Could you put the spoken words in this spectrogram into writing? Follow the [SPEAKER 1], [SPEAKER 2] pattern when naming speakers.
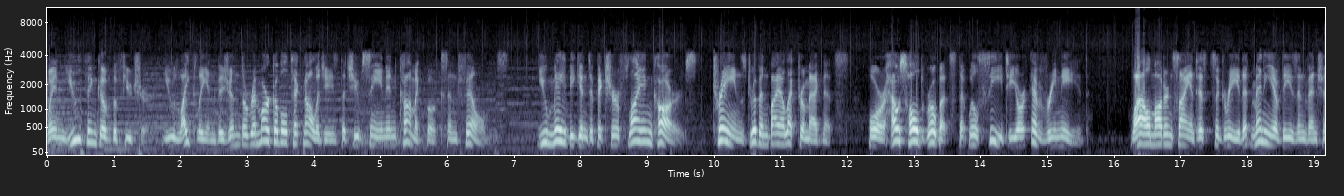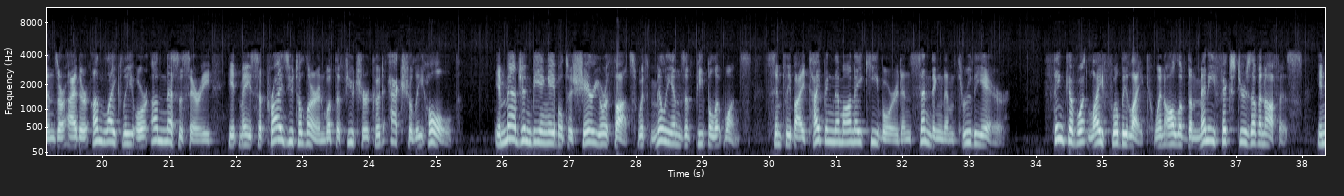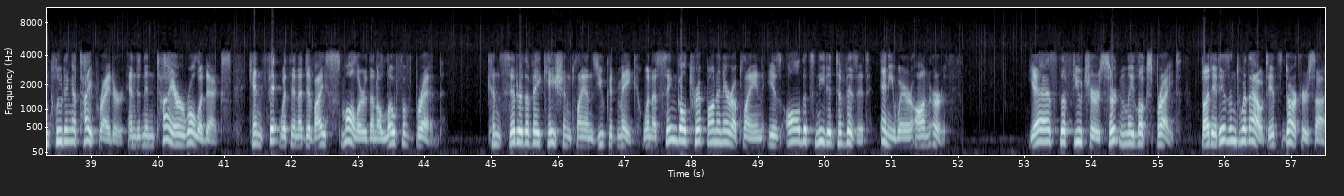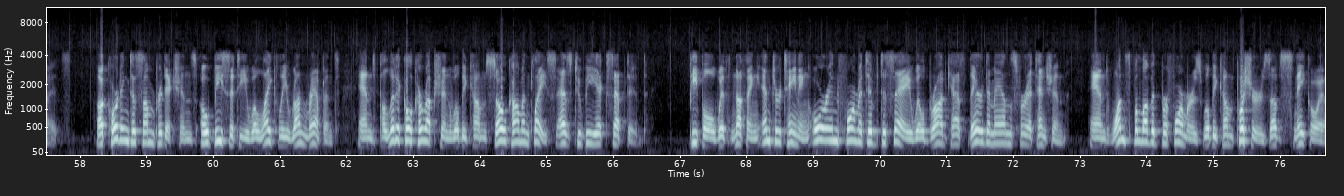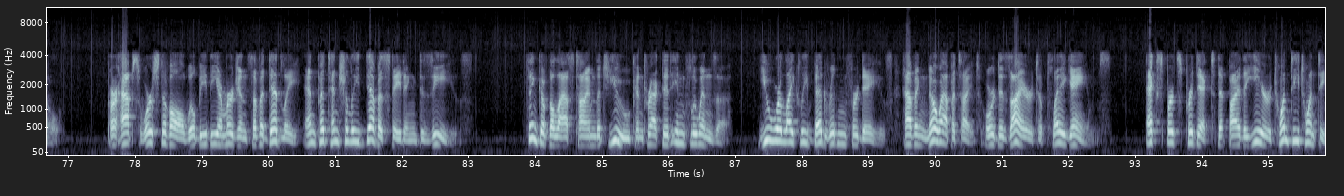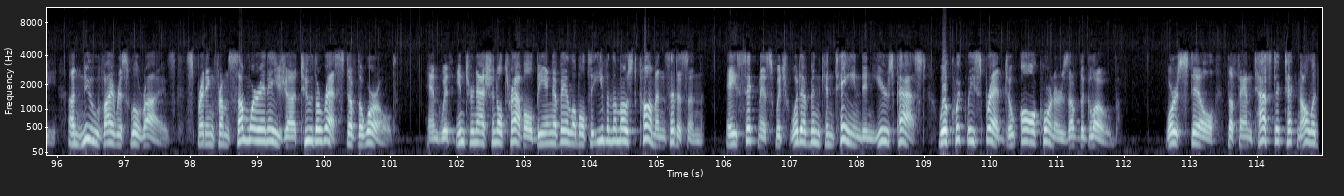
[SPEAKER 1] When you think of the future, you likely envision the remarkable technologies that you've seen in comic books and films. You may begin to picture flying cars, trains driven by electromagnets, or household robots that will see to your every need. While modern scientists agree that many of these inventions are either unlikely or unnecessary, it may surprise you to learn what the future could actually hold. Imagine being able to share your thoughts with millions of people at once, simply by typing them on a keyboard and sending them through the air. Think of what life will be like when all of the many fixtures of an office, including a typewriter and an entire Rolodex, can fit within a device smaller than a loaf of bread. Consider the vacation plans you could make when a single trip on an aeroplane is all that's needed to visit anywhere on Earth. Yes, the future certainly looks bright, but it isn't without its darker sides. According to some predictions, obesity will likely run rampant, and political corruption will become so commonplace as to be accepted. People with nothing entertaining or informative to say will broadcast their demands for attention, and once beloved performers will become pushers of snake oil. Perhaps worst of all will be the emergence of a deadly and potentially devastating disease. Think of the last time that you contracted influenza. You were likely bedridden for days, having no appetite or desire to play games. Experts predict that by the year 2020, a new virus will rise, spreading from somewhere in Asia to the rest of the world. And with international travel being available to even the most common citizen, a sickness which would have been contained in years past will quickly spread to all corners of the globe. Worse still, the fantastic technology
